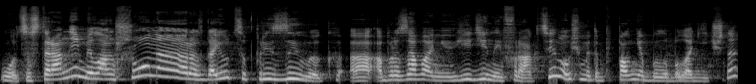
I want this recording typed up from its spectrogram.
вот. Со стороны Меланшона раздаются призывы к а, образованию единой фракции. Ну, в общем, это вполне было бы логично.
